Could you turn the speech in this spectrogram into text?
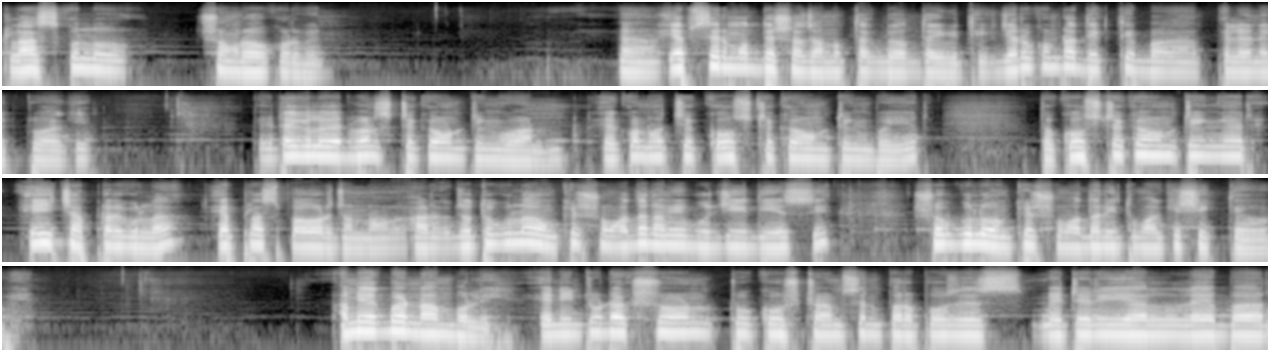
ক্লাসগুলো সংগ্রহ করবেন। অ্যাপসের মধ্যে সাজানো থাকবে অধ্যায় ভিত্তিক যেরকমটা দেখতে পেলেন একটু আগে। এটা গেল অ্যাডভান্সড অ্যাকাউন্টিং ওয়ান এখন হচ্ছে কোস্ট অ্যাকাউন্টিং বইয়ের। তো কোস্ট অ্যাকাউন্টিংয়ের এই চ্যাপ্টারগুলো এ প্লাস পাওয়ার জন্য। আর যতগুলো অঙ্কের সমাধান আমি বুঝিয়ে দিয়েছি সবগুলো অঙ্কের সমাধানই তোমাকে শিখতে হবে। আমি একবার নাম বলি। An introduction to cost terms and purposes material labour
